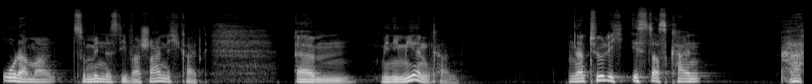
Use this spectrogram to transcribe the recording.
Oder mal zumindest die Wahrscheinlichkeit ähm, minimieren kann. Natürlich ist das kein, ha,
